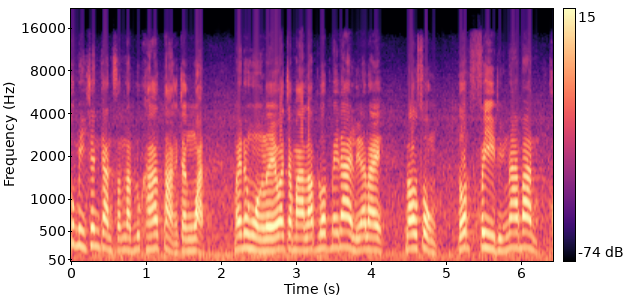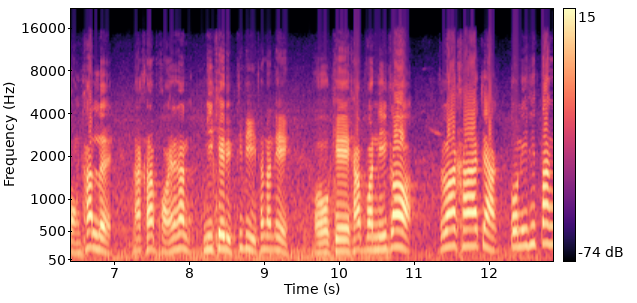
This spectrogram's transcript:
ก็มีเช่นกันสำหรับลูกค้าต่างจังหวัด ไม่ต้องห่วงเลยว่าจะมารับรถไม่ได้หรืออะไร เราส่งรถฟรีถึงหน้าบ้านของท่านเลยนะครับขอให้ท่านมีเครดิตที่ดีเท่านั้นเองโอเคครับวันนี้ก็ราคาจากตัวนี้ที่ตั้ง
